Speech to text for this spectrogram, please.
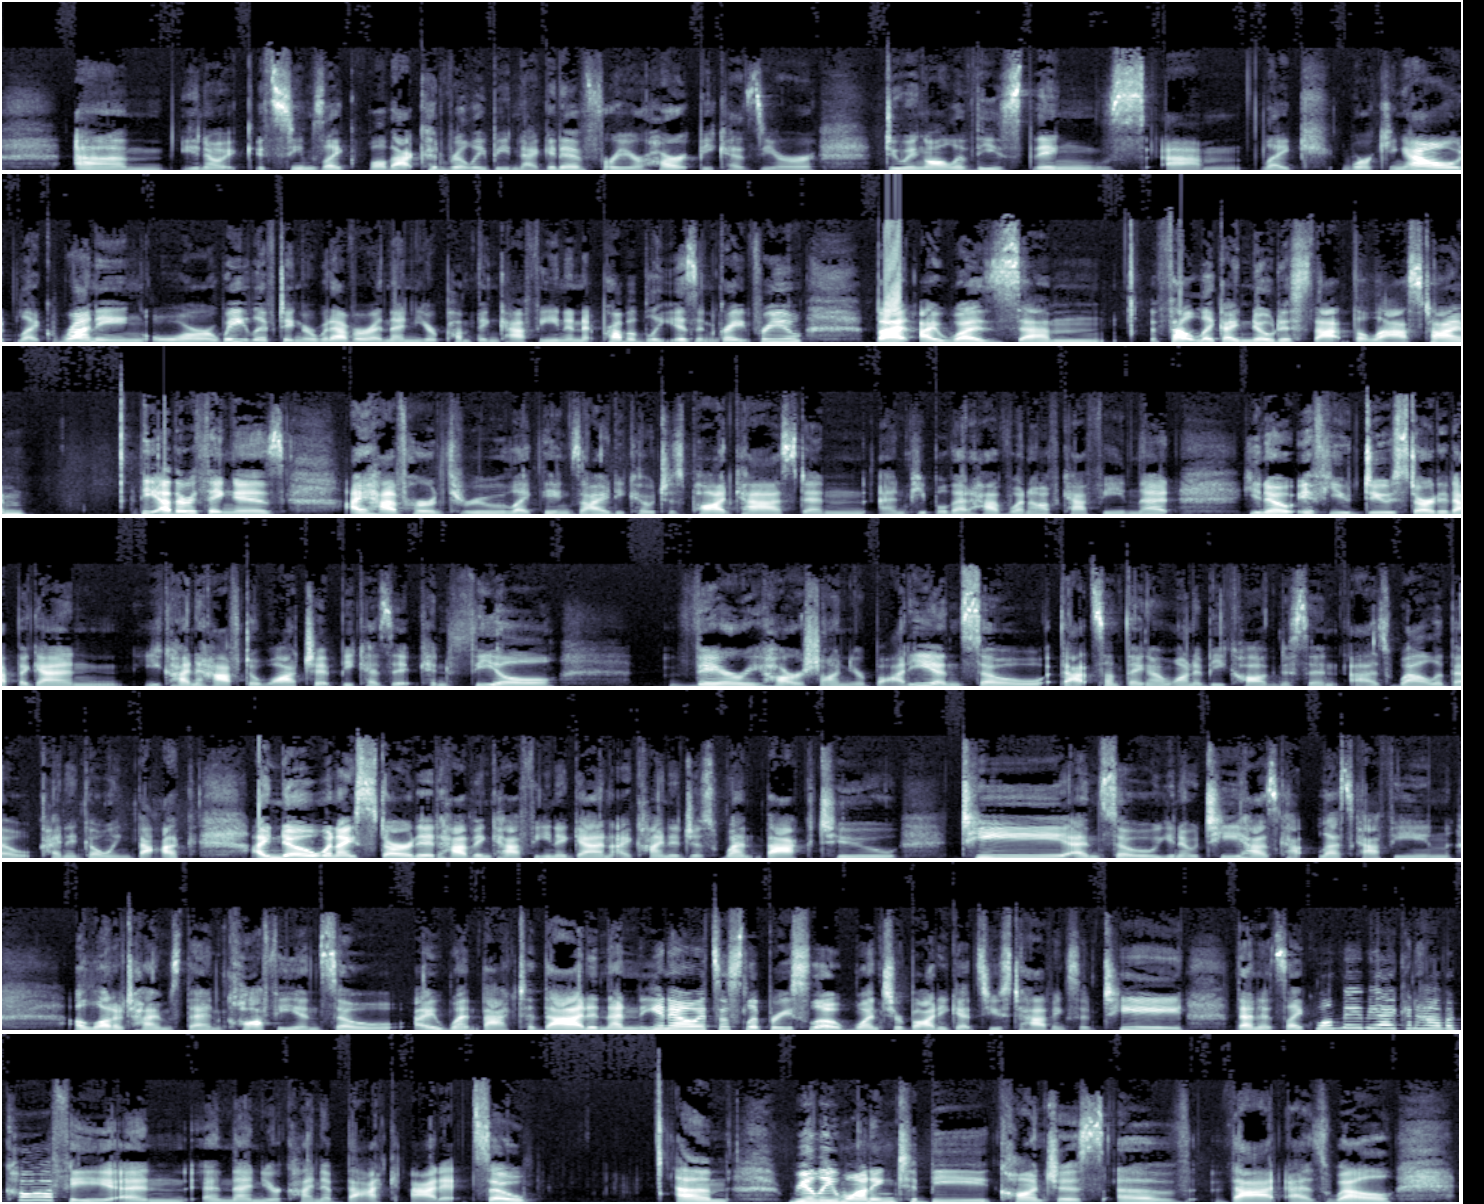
um, you know, it, it seems like, well, that could really be negative for your heart because you're doing all of these things um, like working out, like running or weightlifting or whatever, and then you're pumping caffeine, and it probably isn't great for you. But I was um, felt like I noticed that the last time. The other thing is, I have heard through like the anxiety coaches podcast and and people that have went off caffeine that you know if you do start it up again, you kind of have to watch it because it can feel very harsh on your body. And so that's something I want to be cognizant as well about kind of going back. I know when I started having caffeine again, I kind of just went back to tea. And so, you know, tea has ca- less caffeine a lot of times than coffee. And so I went back to that. And then, you know, it's a slippery slope. Once your body gets used to having some tea, then it's like, well, maybe I can have a coffee. And, and then you're kind of back at it. So, um, really wanting to be conscious of that as well.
